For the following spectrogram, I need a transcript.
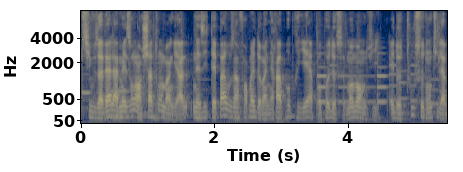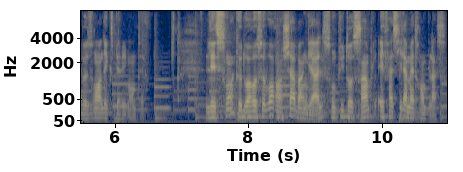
si vous avez à la maison un chaton bengal, n'hésitez pas à vous informer de manière appropriée à propos de ce moment de vie et de tout ce dont il a besoin d'expérimenter. Les soins que doit recevoir un chat bengal sont plutôt simples et faciles à mettre en place.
